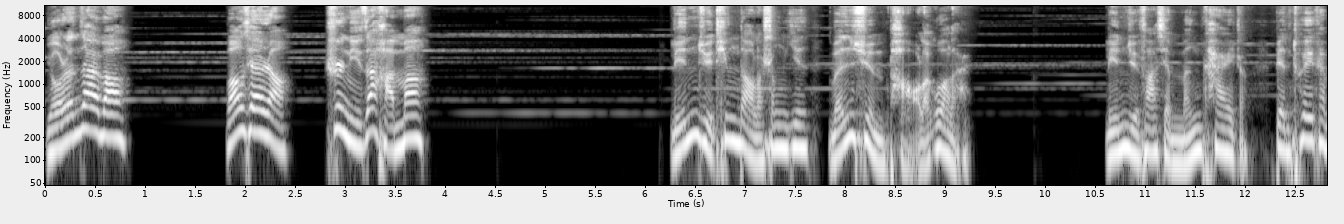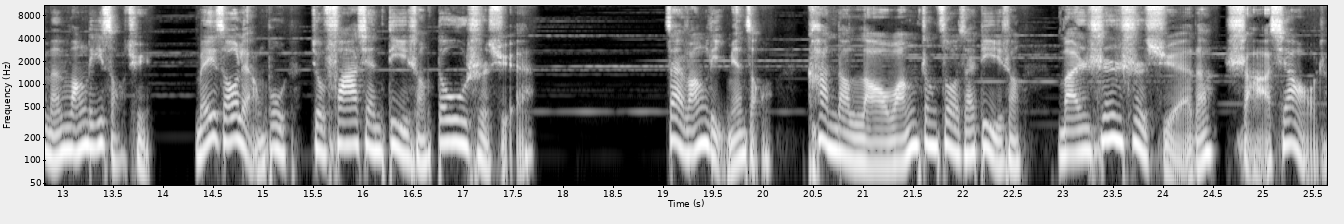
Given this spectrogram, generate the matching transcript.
有人在吗？王先生，是你在喊吗？邻居听到了声音，闻讯跑了过来。邻居发现门开着。便推开门往里走去，没走两步就发现地上都是血。再往里面走，看到老王正坐在地上，满身是血的傻笑着。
